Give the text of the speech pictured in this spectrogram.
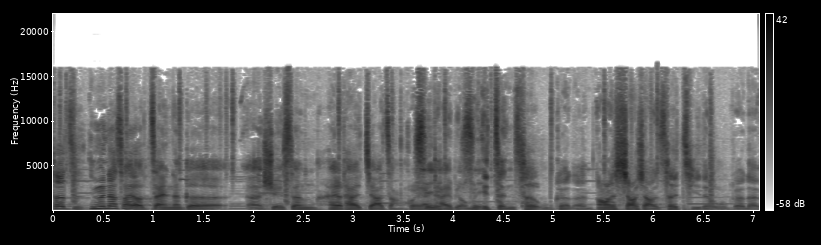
车子因为那时候还有载那个呃学生还有他的家长回来台北，我们一整车五个人，然后小小的车挤了五个人。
